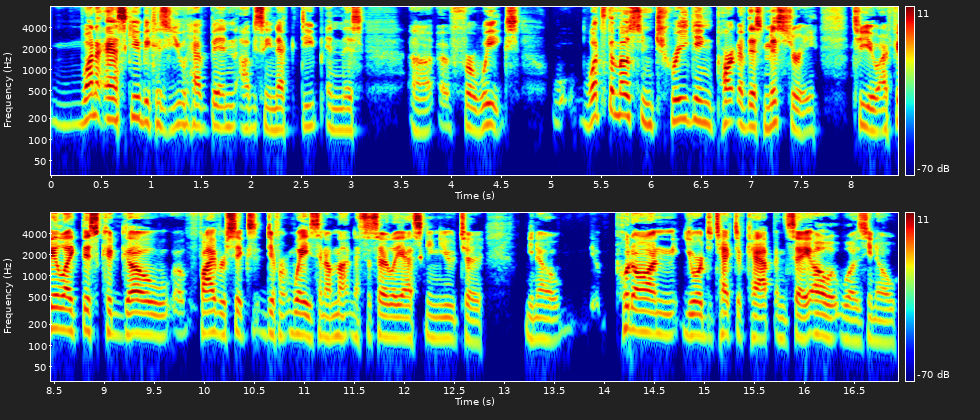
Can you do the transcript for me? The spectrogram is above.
want to ask you because you have been obviously neck deep in this uh, for weeks what's the most intriguing part of this mystery to you? I feel like this could go uh, five or six different ways, and I'm not necessarily asking you to, you know, put on your detective cap and say, "Oh, it was, you know,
